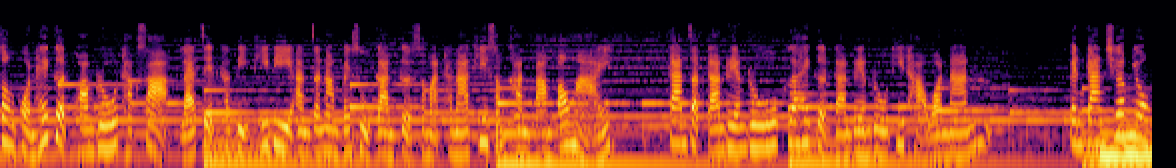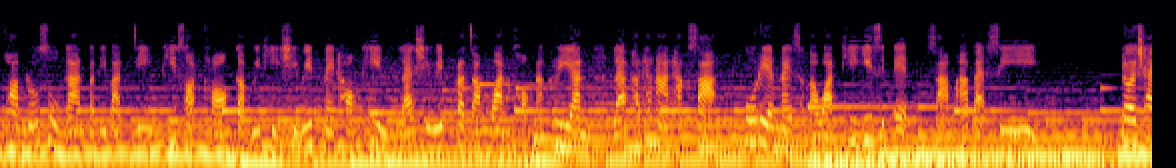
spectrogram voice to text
ส่งผลให้เกิดความรู้ทักษะและเจตคติที่ดีอันจะนำไปสู่การเกิดสมรรถนะที่สำคัญตามเป้าหมาย การจัดการเรียนรู้เพื่อให้เกิดการเรียนรู้ที่ถาวรนั้น เป็นการเชื่อมโยงความรู้สู่การปฏิบัติจริง ที่สอดคล้องกับวิถีชีวิตในท้องถิ่น และชีวิตประจำวันของนักเรียน และพัฒนาทักษะ ผู้เรียนในศตวรรษที่ 21 3 R8C โดยใช้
